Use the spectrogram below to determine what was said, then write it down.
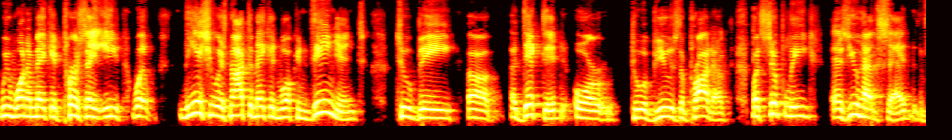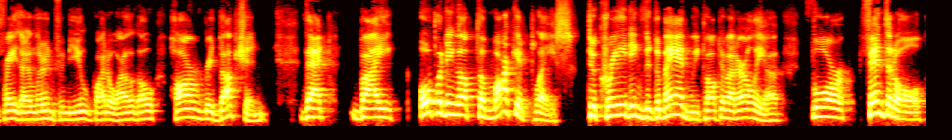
we want to make it per se. Well, the issue is not to make it more convenient to be uh, addicted or to abuse the product, but simply, as you have said, the phrase I learned from you quite a while ago, harm reduction, that by opening up the marketplace to creating the demand we talked about earlier for fentanyl,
